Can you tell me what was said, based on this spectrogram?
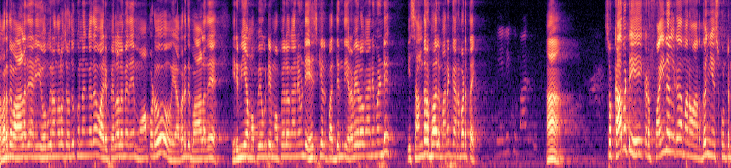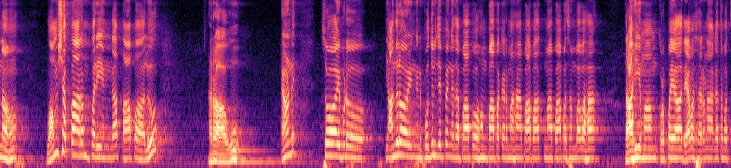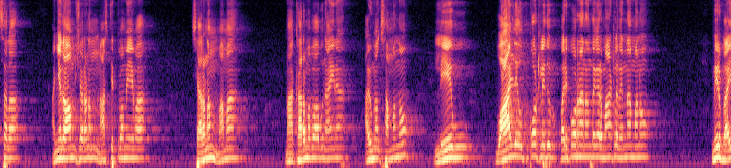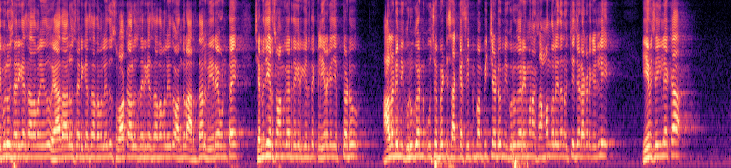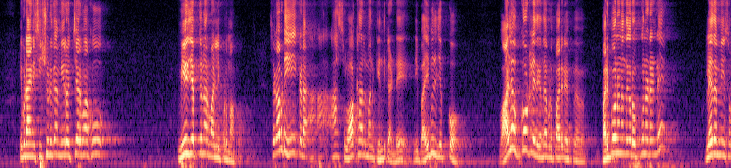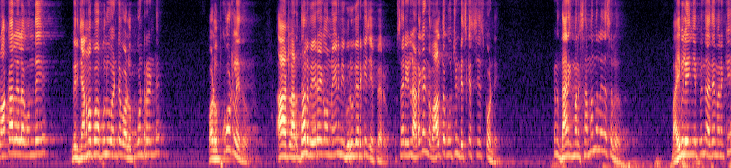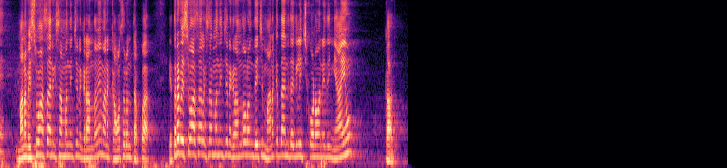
ఎవరిది వాళ్ళదే అని యోగు గ్రంథంలో చదువుకున్నాం కదా వారి పిల్లల మీద ఏం మోపడు ఎవరిది వాళ్ళదే? ఇర్మియా ముప్పై ఒకటి ముప్పైలో కానివ్వండి ఎహెచ్కేల్ పద్దెనిమిది ఇరవైలో కానివ్వండి ఈ సందర్భాలు మనకు కనబడతాయి. సో కాబట్టి ఇక్కడ ఫైనల్గా మనం అర్థం చేసుకుంటున్నాం వంశపారంపర్యంగా పాపాలు రావు. ఏమండి? సో ఇప్పుడు అందులో ఇంక పొద్దున చెప్పాం కదా పాపోహం పాపకర్మ పాపాత్మ పాప సంభవ త్రాహిమాం కృపయా దేవ శరణాగత వత్సల అన్యదాం శరణం నాస్తిత్వమేవ. శరణం మమ మా కర్మబాబు నాయన అవి మాకు సంబంధం లేవు. వాళ్ళే ఒప్పుకోవట్లేదు పరిపూర్ణానంద గారి మాటలు విన్నాం మనం. మీరు బైబిల్ సరిగా చదవలేదు వేదాలు సరిగా చదవలేదు శ్లోకాలు సరిగా చదవలేదు అందులో అర్థాలు వేరే ఉంటాయి. చిన్నజీర స్వామి గారి దగ్గరికి వెళ్తే క్లియర్గా చెప్తాడు. ఆల్రెడీ మీ గురుగారిని కూర్చోబెట్టి సగ్గా చెప్పి పంపించాడు. మీ గురుగారు ఏమో నాకు సంబంధం లేదని వచ్చేసాడు అక్కడికి వెళ్ళి. ఏమి చేయలేక ఇప్పుడు ఆయన శిష్యుడిగా మీరు వచ్చారు మాకు. మీరు చెప్తున్నారు మళ్ళీ ఇప్పుడు మాకు. సో కాబట్టి ఇక్కడ ఆ- శ్లోకాలు మనకి ఎందుకండి నీ బైబిల్ చెప్పుకో. వాళ్ళే ఒప్పుకోవట్లేదు కదా ఇప్పుడు పరి పరిపూర్ణానంద గారు ఒప్పుకున్నాడండి? లేదా మీ శ్లోకాలు ఎలాగ ఉంది? మీరు జన్మపాపులు అంటే వాళ్ళు ఒప్పుకుంటారండి? వాళ్ళు ఒప్పుకోవట్లేదు. అట్లా అర్థాలు వేరేగా ఉన్నాయని మీ గురుగారికే చెప్పారు. ఒకసారి వీళ్ళు అడగండి వాళ్ళతో కూర్చొని డిస్కస్ చేసుకోండి. దానికి మనకు సంబంధం లేదు అసలు. బైబిల్ ఏం చెప్పిందో అదే మనకి. మన విశ్వాసానికి సంబంధించిన గ్రంథమే మనకు అవసరం తప్ప. ఇతర విశ్వాసాలకు సంబంధించిన గ్రంథంలో తెచ్చి మనకు దాన్ని తగిలించుకోవడం అనేది న్యాయం కాదు.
